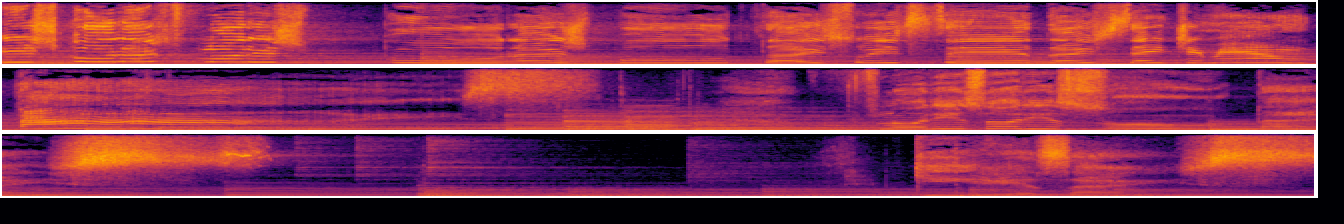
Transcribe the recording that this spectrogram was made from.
escuras flores puras, putas, suicidas, sentimentais. Flores horizontais rezais.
